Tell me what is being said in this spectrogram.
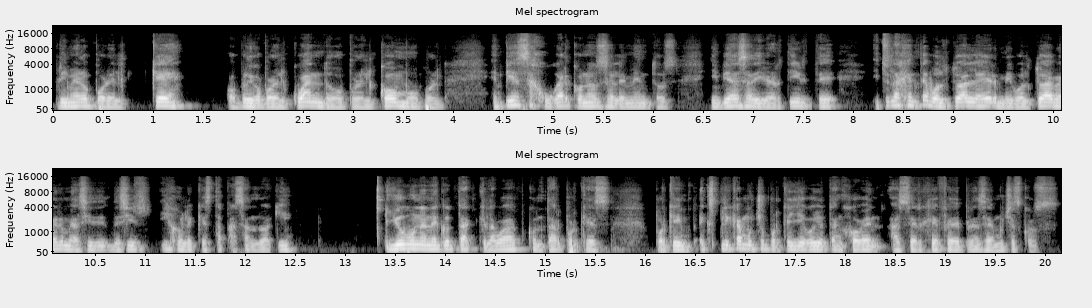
primero por el qué, o digo por el cuándo, o por el cómo, por empiezas a jugar con esos elementos, y empiezas a divertirte, y entonces la gente volteó a leerme y volteó a verme así, decir, híjole, ¿qué está pasando aquí? Y hubo una anécdota que la voy a contar porque es, porque explica mucho por qué llegó yo tan joven a ser jefe de prensa de muchas cosas.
